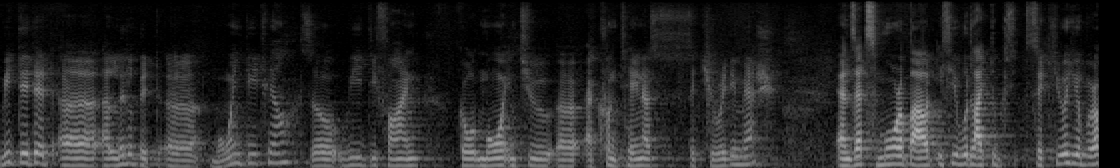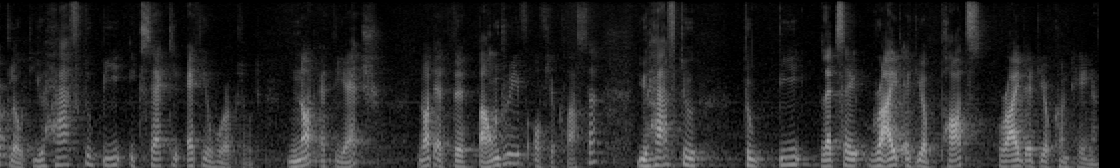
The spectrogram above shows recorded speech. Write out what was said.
we did it uh, a little bit uh, more in detail. So we define, go more into uh, a container security mesh. And that's more about if you would like to secure your workload, you have to be exactly at your workload, not at the edge, not at the boundary of your cluster. You have to, to be, let's say, right at your pods, right at your containers.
